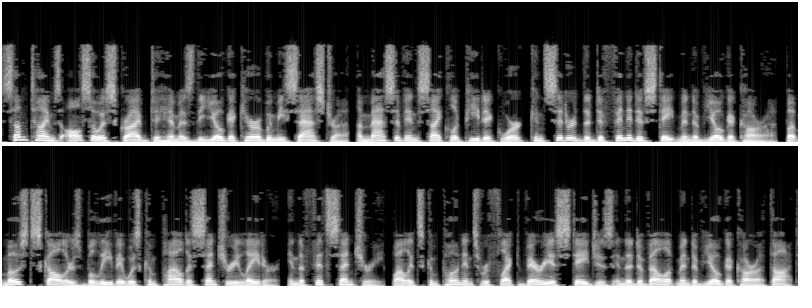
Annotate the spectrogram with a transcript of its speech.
Sometimes also ascribed to him is the Yogacarabhumi Sastra, a massive encyclopedic work considered the definitive statement of Yogacara, but most scholars believe it was compiled a century later, in the 5th century, while its components reflect various stages in the development of Yogacara thought.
